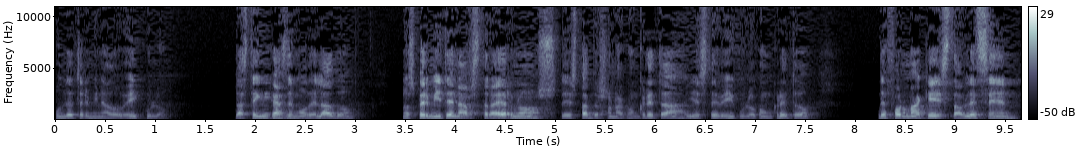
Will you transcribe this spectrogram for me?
un determinado vehículo. Las técnicas de modelado nos permiten abstraernos de esta persona concreta y este vehículo concreto, de forma que establecen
